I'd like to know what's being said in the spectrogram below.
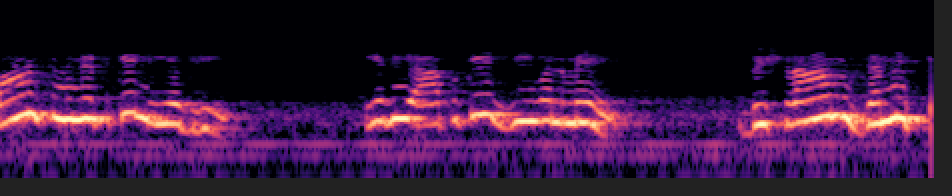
पाँच मिनट के लिए भी। यदि आपके जीवन में विश्राम जनित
